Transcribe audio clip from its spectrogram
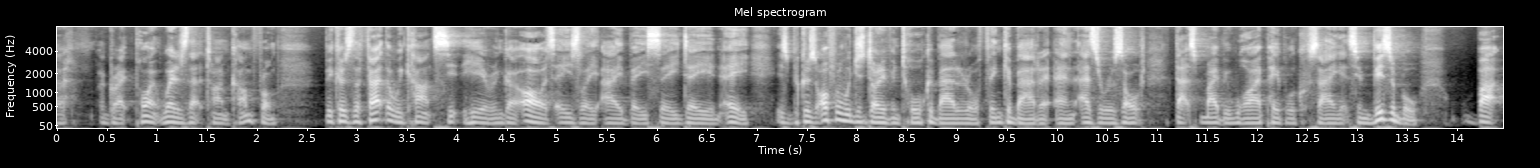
a a great point. Where does that time come from? Because the fact that we can't sit here and go, oh, it's easily A, B, C, D, and E, is because often we just don't even talk about it or think about it, and as a result, that's maybe why people are saying it's invisible. But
